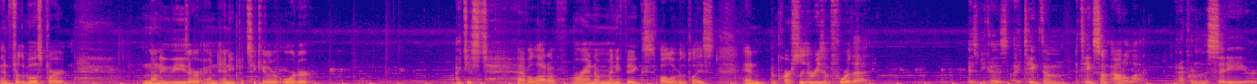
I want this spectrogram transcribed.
And for the most part, none of these are in any particular order. I just have a lot of random minifigs all over the place. And, and partially the reason for that is because I take them, I take some out a lot and I put them in the city or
